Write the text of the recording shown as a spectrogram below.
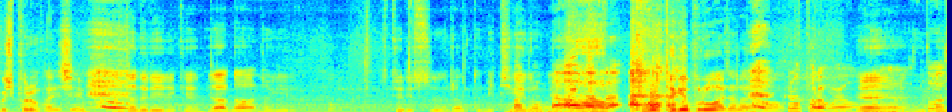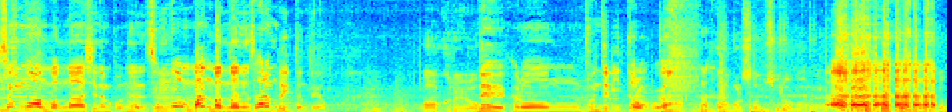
90%는 관심 남자들이 이렇게 야 나 저기 뭐 스튜디스랑 또 미팅해 맞아. 그럼 나- 아, 맞아. 그거 되게 부러워하잖아요 그렇더라고요. 예. 음. 또 그래서- 승무원 만나시는 분은 승무원만 만나는 사람도 있던데요. 아 그래요? 네, 그런 분들이 있더라고요. 그런 걸 선수라고 하나요?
